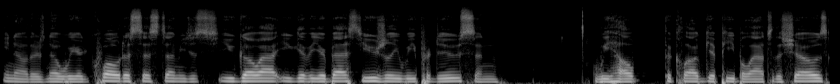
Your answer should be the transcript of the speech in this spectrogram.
you know there's no weird quota system. You just you go out, you give it your best. Usually we produce and we help the club get people out to the shows.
